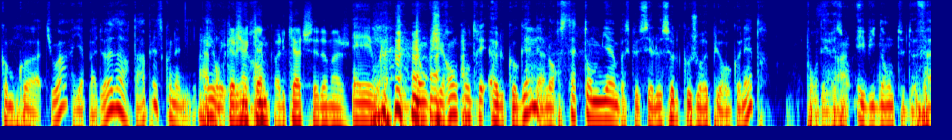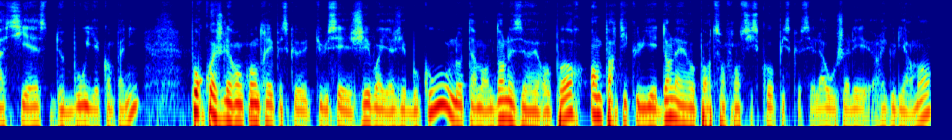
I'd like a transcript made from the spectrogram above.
Comme quoi, tu vois, il n'y a pas de hasard, t'as rappelé ce qu'on a dit Ah, Eh pour quelqu'un qui aime pas le catch, c'est dommage. Et voilà. Donc j'ai rencontré Hulk Hogan. Alors ça tombe bien parce que c'est le seul que j'aurais pu reconnaître pour des raisons Ouais. évidentes de faciès, de bouille et compagnie. Pourquoi je l'ai rencontré? Parce que tu le sais, j'ai voyagé beaucoup, notamment dans les aéroports, en particulier dans l'aéroport de San Francisco puisque c'est là où j'allais régulièrement,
